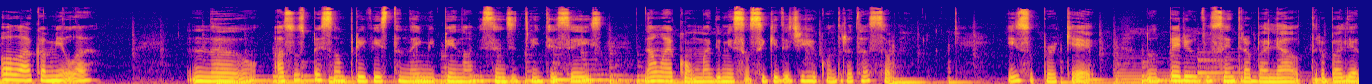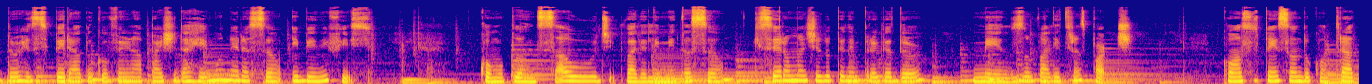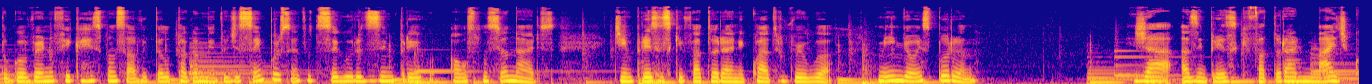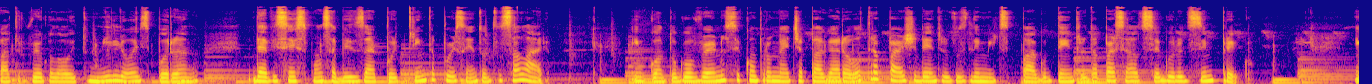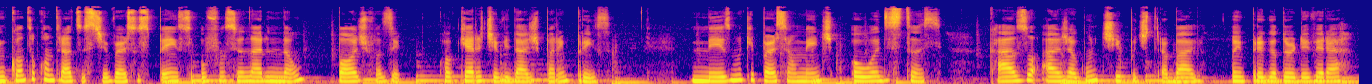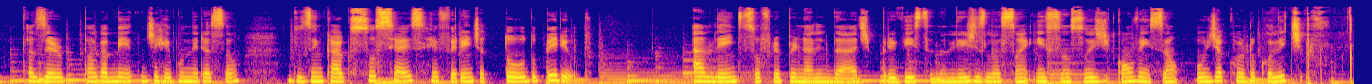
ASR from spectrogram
Olá, Camila. Não, a suspensão prevista na MP 936 não é com uma admissão seguida de recontratação. Isso porque, no período sem trabalhar, o trabalhador receberá do governo a parte da remuneração e benefício, como plano de saúde, vale alimentação, que serão mantidos pelo empregador, menos o vale transporte. Com a suspensão do contrato, o governo fica responsável pelo pagamento de 100% do seguro-desemprego aos funcionários de empresas que faturarem 4, milhões por ano. Já as empresas que faturarem mais de 4,8 milhões por ano devem se responsabilizar por 30% do salário, enquanto o governo se compromete a pagar a outra parte dentro dos limites pagos dentro da parcela do seguro-desemprego. Enquanto o contrato estiver suspenso, o funcionário não pode fazer qualquer atividade para a empresa, mesmo que parcialmente ou à distância. Caso haja algum tipo de trabalho, o empregador deverá fazer pagamento de remuneração dos encargos sociais referente a todo o período, além de sofrer penalidade prevista na legislação em sanções de convenção ou de acordo coletivo.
